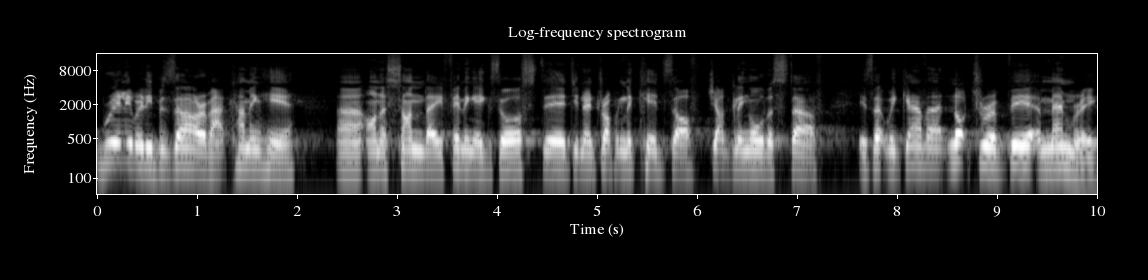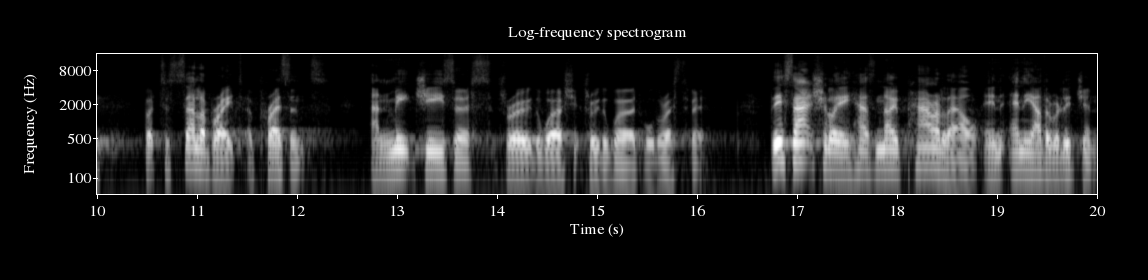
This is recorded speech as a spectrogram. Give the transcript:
really, really bizarre about coming here uh, on a Sunday, feeling exhausted, you know, dropping the kids off, juggling all the stuff, is that we gather not to revere a memory, but to celebrate a presence and meet Jesus through the worship, through the word, all the rest of it. This actually has no parallel in any other religion.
